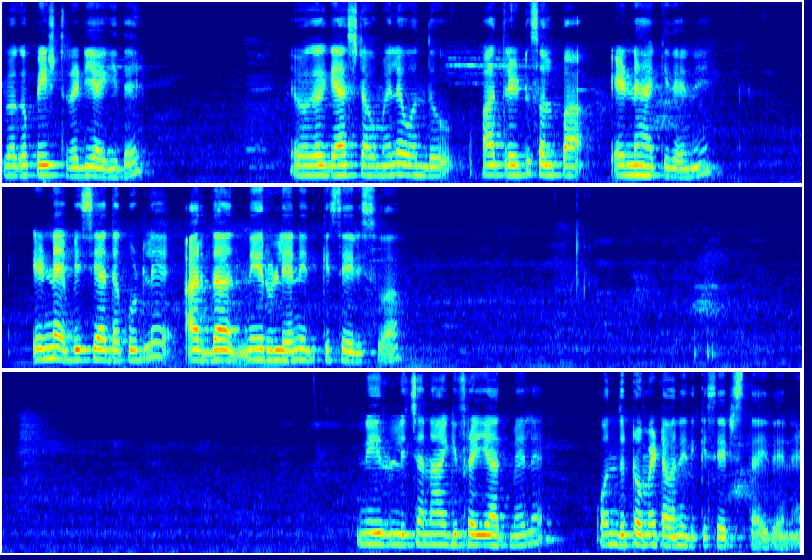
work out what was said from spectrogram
ಇವಾಗ ಪೇಸ್ಟ್ ರೆಡಿಯಾಗಿದೆ ಇವಾಗ ಗ್ಯಾಸ್ ಸ್ಟವ್ ಮೇಲೆ ಒಂದು ಪಾತ್ರೆ ಇಟ್ಟು ಸ್ವಲ್ಪ ಎಣ್ಣೆ ಹಾಕಿದ್ದೇನೆ. ಎಣ್ಣೆ ಬಿಸಿಯಾದ ಕೂಡಲೇ ಅರ್ಧ ನೀರುಳ್ಳಿಯನ್ನು ಇದಕ್ಕೆ ಸೇರಿಸುವ. ನೀರುಳ್ಳಿ ಚೆನ್ನಾಗಿ ಫ್ರೈ ಆದಮೇಲೆ ಒಂದು ಟೊಮೆಟೊವನ್ನು ಇದಕ್ಕೆ ಸೇರಿಸ್ತಾ ಇದ್ದೇನೆ.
